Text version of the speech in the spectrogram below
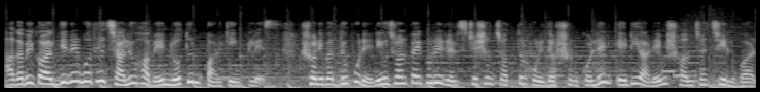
আগামী কয়েকদিনের মধ্যে চালু হবে নতুন পার্কিং প্লেস। শনিবার দুপুরে নিউ জলপাইগুড়ি রেল স্টেশন চত্বর পরিদর্শন করলেন এডিআরএম সঞ্জয় চিলওয়ার।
